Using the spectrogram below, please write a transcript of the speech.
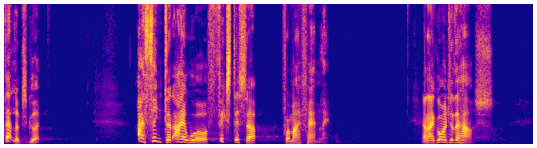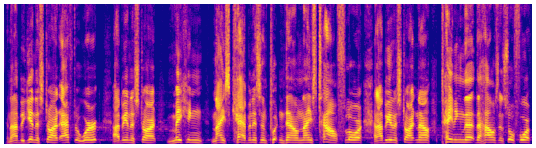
That looks good. I think that I will fix this up for my family. And I go into the house. And I begin to start after work, I begin to start making nice cabinets and putting down nice tile floor. And I begin to start now painting the, the house and so forth.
